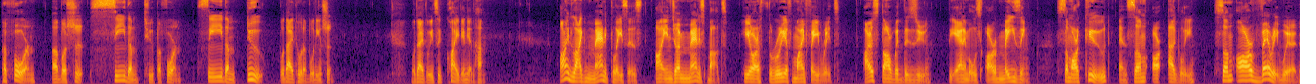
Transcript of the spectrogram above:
perform，而不是 see them to perform，see them。do 不带 to 的不定式。我再读一次，快一点点哈。I like many places. I enjoy many spots. Here are three of my favorites. I'll start with the zoo. The animals are amazing. Some are cute and some are ugly. Some are very weird.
